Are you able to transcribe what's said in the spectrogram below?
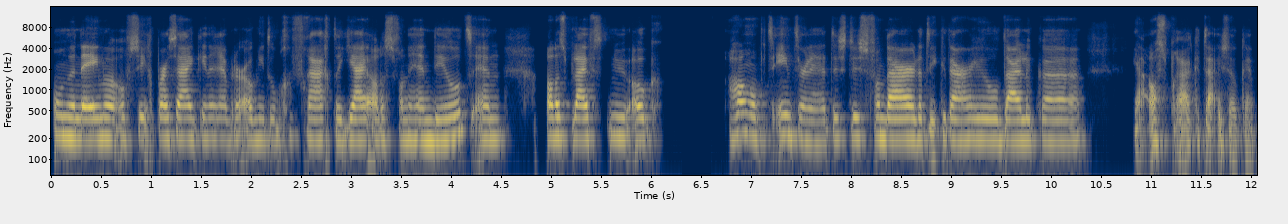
ondernemen of zichtbaar zijn. Kinderen hebben er ook niet om gevraagd dat jij alles van hen deelt. En alles blijft nu ook hangen op het internet. Dus, dus vandaar dat ik daar heel duidelijke ja, afspraken thuis ook heb,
